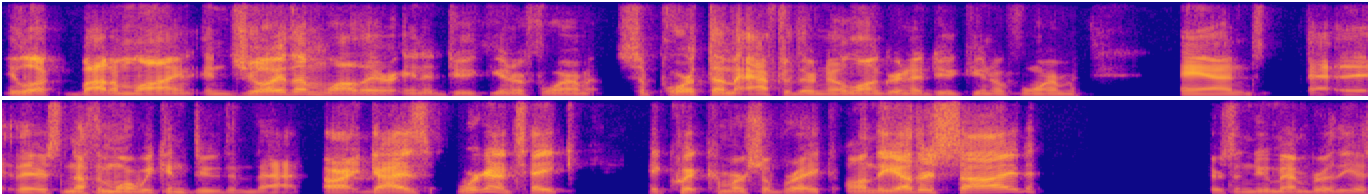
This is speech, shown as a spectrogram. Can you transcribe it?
You look, bottom line, enjoy them while they're in a Duke uniform, support them after they're no longer in a Duke uniform. And uh, there's nothing more we can do than that. All right, guys, we're going to take a quick commercial break. On the other side, there's a new member of the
